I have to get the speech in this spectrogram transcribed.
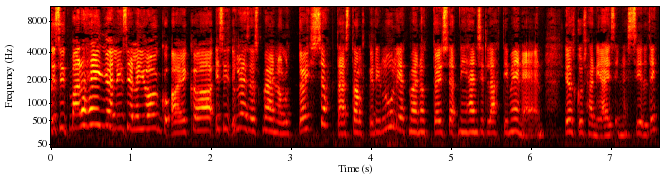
Ja sitten mä aina hengäilin siellä jonkun aikaa. Ja sitten yleensä, jos mä en ollut töissä, tää stalkeri luuli, että mä en ole töissä, niin hän sitten lähti meneen. Joskus hän jäi sinne silti.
